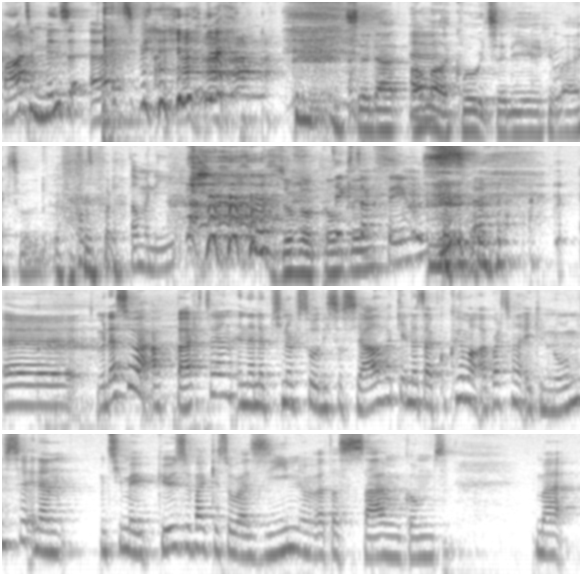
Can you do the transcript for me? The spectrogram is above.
Laten mensen uitspreken. Het zijn daar allemaal quotes hè, die hier gemaakt worden. Godverdomme niet. Zoveel TikTok content. famous. Eh, maar dat is zo wat apart. En dan heb je nog zo die sociale vakken. En dat is ook helemaal apart van de economische. En dan moet je met je keuzevakken zo wat zien wat dat samenkomt. Maar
